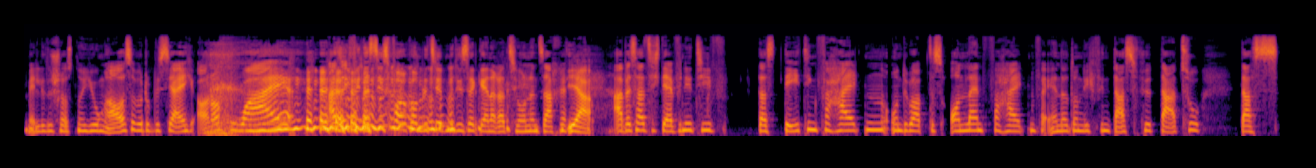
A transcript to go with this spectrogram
Melly, du schaust nur jung aus, aber du bist ja eigentlich auch noch Y. Also ich finde, es ist voll kompliziert mit dieser Generationensache. Ja. Aber es hat sich definitiv das Datingverhalten und überhaupt das Online-Verhalten verändert und ich finde, das führt dazu, dass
